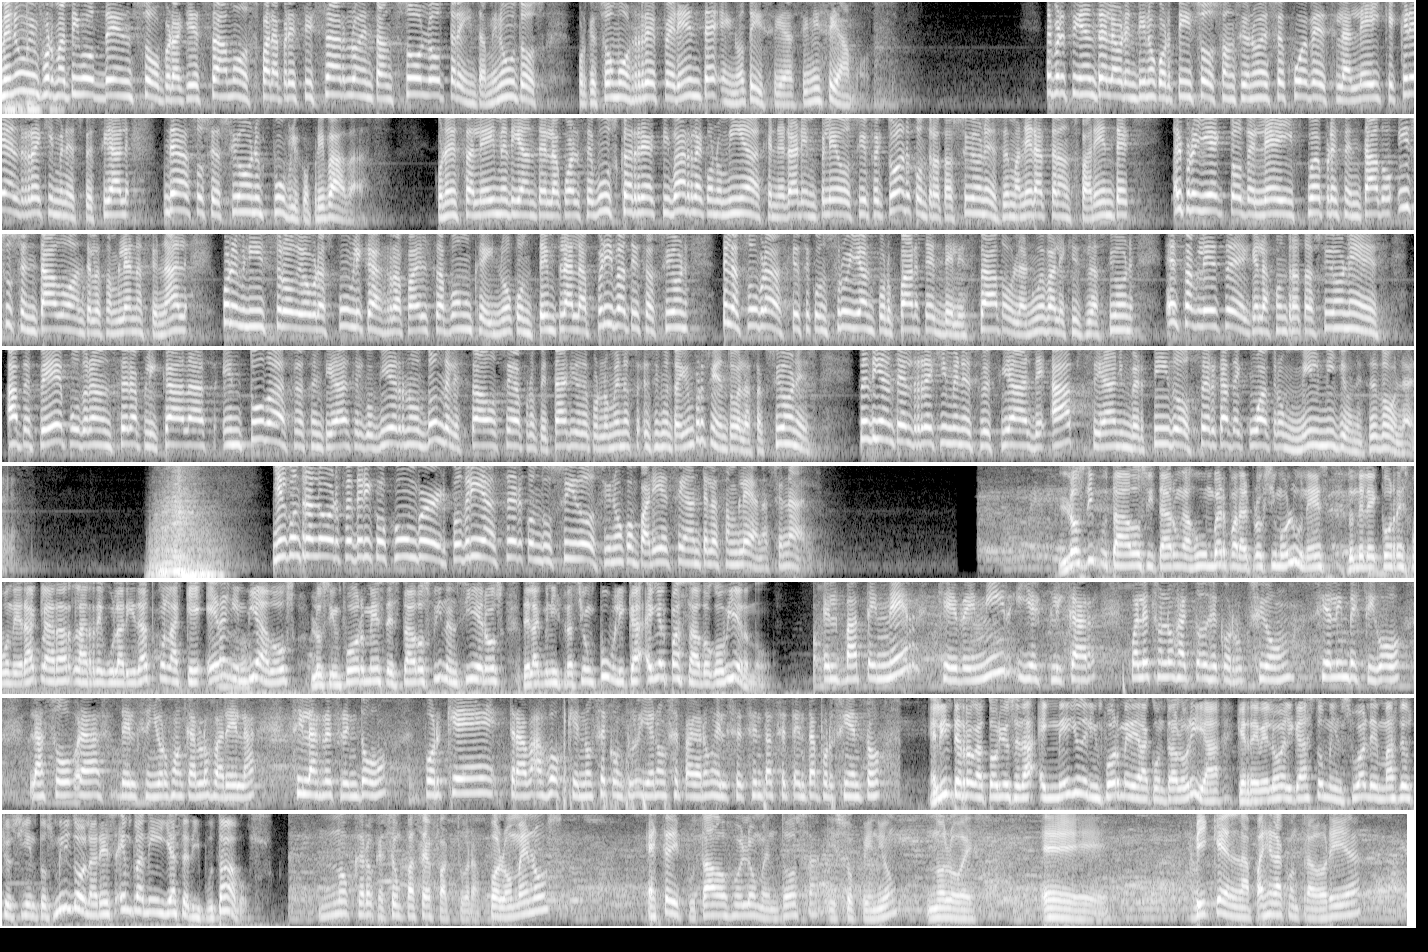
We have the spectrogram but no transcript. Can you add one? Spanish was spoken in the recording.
Menú informativo denso, pero aquí estamos para precisarlo en tan solo 30 minutos, porque somos referente en noticias. Iniciamos. El presidente Laurentino Cortizo sancionó ese jueves la ley que crea el régimen especial de asociación público-privadas. Con esa ley mediante la cual se busca reactivar la economía, generar empleos y efectuar contrataciones de manera transparente, el proyecto de ley fue presentado y sustentado ante la Asamblea Nacional por el ministro de Obras Públicas, Rafael Sabón, que no contempla la privatización de las obras que se construyan por parte del Estado. La nueva legislación establece que las contrataciones APP podrán ser aplicadas en todas las entidades del gobierno donde el Estado sea propietario de por lo menos el 51% de las acciones. Mediante el régimen especial de apps se han invertido cerca de 4 mil millones de dólares. Y el Contralor Federico Humbert podría ser conducido si no comparece ante la Asamblea Nacional. Los diputados citaron a Humbert para el próximo lunes, donde le corresponderá aclarar la regularidad con la que eran enviados los informes de estados financieros de la administración pública en el pasado gobierno. Él va a tener que venir y explicar cuáles son los actos de corrupción, si él investigó las obras del señor Juan Carlos Varela, si las refrendó, por qué trabajos que no se concluyeron se pagaron el 60-70%. El interrogatorio se da en medio del informe de la Contraloría que reveló el gasto mensual de más de 800 mil dólares en planillas de diputados. No creo que sea un pase de factura, por lo menos este diputado Julio Mendoza y su opinión no lo es. Eh, vi que en la página de la Contraloría,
